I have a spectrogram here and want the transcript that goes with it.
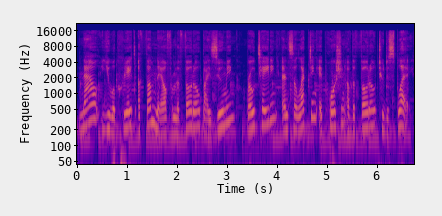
Now you will create a thumbnail from the photo by zooming, rotating, and selecting a portion of the photo to display.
